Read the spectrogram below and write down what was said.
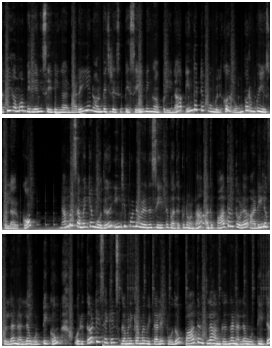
அதிகமாக பிரியாணி செய்வீங்க நிறைய நான்வெஜ் ரெசிபி செய்வீங்க அப்படின்னா இந்த டிப் உங்களுக்கு ரொம்ப ரொம்ப யூஸ்ஃபுல்லாக இருக்கும். நம்ம சமைக்கும் போது இஞ்சி பூண்டு விழுது சேர்த்து வதக்கணும்னா அது பாத்திரத்தோட அடியில் ஃபுல்லாக நல்லா ஒட்டிக்கும். ஒரு தேர்ட்டி செகண்ட்ஸ் கவனிக்காமல் விட்டாலே போதும். பாத்திரத்தில் அங்கங்கே நல்லா ஒட்டிட்டு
